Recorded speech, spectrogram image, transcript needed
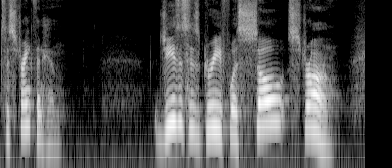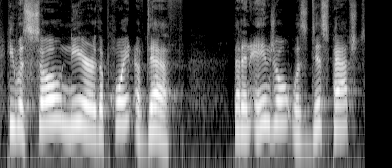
to strengthen him. Jesus' grief was so strong, he was so near the point of death, that an angel was dispatched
